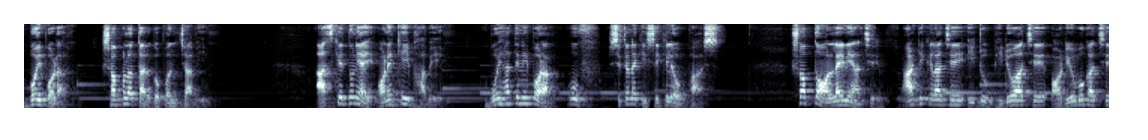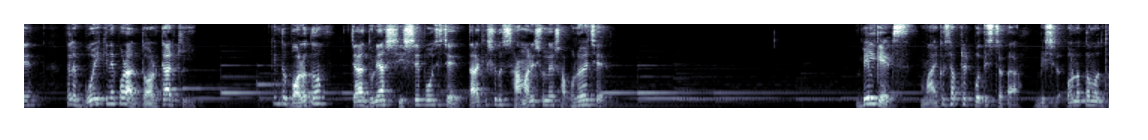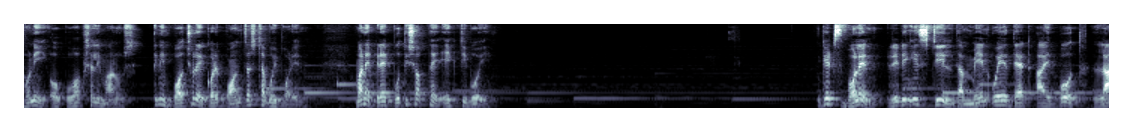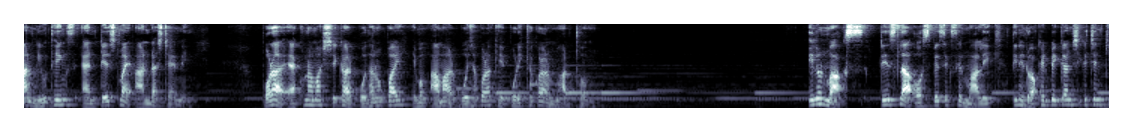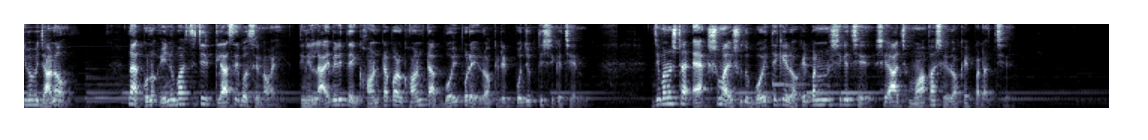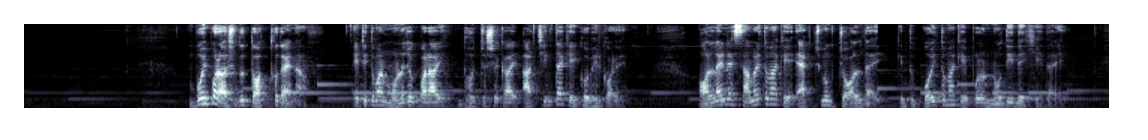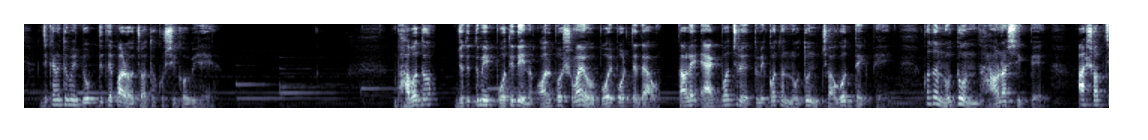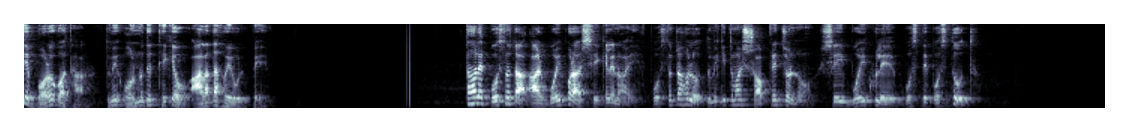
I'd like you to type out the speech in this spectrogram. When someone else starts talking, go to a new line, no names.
বই পড়া, সফলতার গোপন চাবি। আজকের দুনিয়ায় অনেকেই ভাবে, বই হাতে নিয়ে পড়া, উফ, সেটা নাকি শিখেলে অভ্যাস। সব তো অনলাইনে আছে আর্টিকেল আছে ইউটিউব ভিডিও আছে অডিও বুক আছে, তাহলে বই কিনে পড়ার দরকার কি? কিন্তু বলো তো, যারা দুনিয়ার শীর্ষে পৌঁছেছে, তারা কি শুধু সামারি শুনে সফল হয়েছে? বিল গেটস, মাইক্রোসফটের প্রতিষ্ঠাতা, বিশ্বের অন্যতম ধনী ও প্রভাবশালী মানুষ, তিনি বছরে গড়ে পঞ্চাশটা বই পড়েন মানে প্রায় প্রতি সপ্তাহে একটি বই। গেটস বলেন reading is still the main way that I both learn new things and test my understanding পড়া এখন আমার শেখার প্রধান উপায় এবং আমার বোঝাপড়াকে পরীক্ষা করার মাধ্যম। ইলন মার্কস টেসলা ও স্পেসএক্সের মালিক, তিনি রকেট বিজ্ঞান শিখেছেন কীভাবে জানো? না, কোনো ইউনিভার্সিটির ক্লাসে বসে নয়। তিনি লাইব্রেরিতে ঘণ্টা পর ঘণ্টা বই পড়ে রকেটের প্রযুক্তি শিখেছেন। যে মানুষটা একসময় শুধু বই থেকে রকেট বানানো শিখেছে, সে আজ মহাকাশে রকেট পাঠাচ্ছে। বই পড়া শুধু তথ্য দেয় না। এটি তোমার মনোযোগ বাড়ায়, ধৈর্য শেখায় আর চিন্তাকে গভীর করে। অনলাইনের সামারি তোমাকে এক চুমুক জল দেয়। কিন্তু বই তোমাকে পুরো নদী দেখিয়ে দেয়, যেখানে তুমি ডুব দিতে পারো যত খুশি গভীরে। ভাবো তো, যদি তুমি প্রতিদিন অল্প সময়েও বই পড়তে দাও, তাহলে এক বছরে তুমি কত নতুন জগৎ দেখবে, কত নতুন ধারণা শিখবে, আর সবচেয়ে বড় কথা, তুমি অন্যদের থেকেও আলাদা হয়ে উঠবে। তাহলে প্রশ্নটা আর বই পড়া সেকেলে নয়। প্রশ্নটা হলো, তুমি কি তোমার স্বপ্নের জন্য সেই বই খুলে বসতে প্রস্তুত?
